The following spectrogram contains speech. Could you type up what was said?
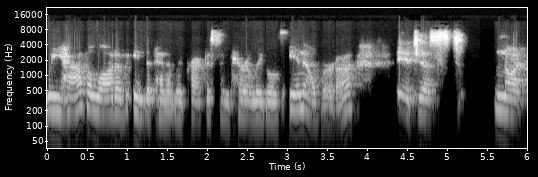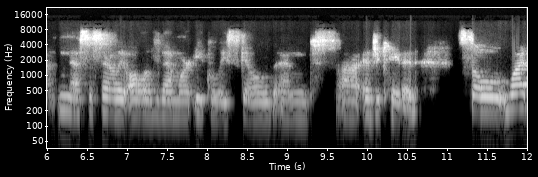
we have a lot of independently practicing paralegals in Alberta. It just not necessarily all of them are equally skilled and uh, educated. So, what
